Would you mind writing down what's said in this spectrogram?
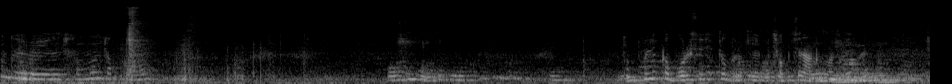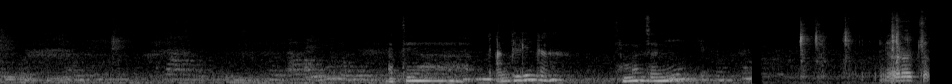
근데 왜 얘는 잠만 잤까? 머리는 어제보다 커진 것 같아. 또 보니까 머리 숱이 또 그렇게 적진 않은 것 같아. 아뜨야 안 들린다. 잠만 자니? 열어줘.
